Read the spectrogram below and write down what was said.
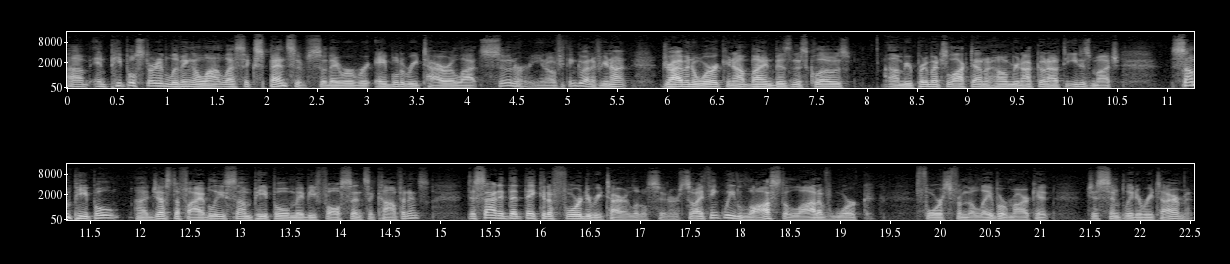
Um, and people started living a lot less expensive, so they were re- able to retire a lot sooner. You know, if you think about it, if you're not driving to work, you're not buying business clothes, um, you're pretty much locked down at home, you're not going out to eat as much. Some people, uh, justifiably, some people maybe false sense of confidence, decided that they could afford to retire a little sooner. So I think we lost a lot of work force from the labor market just simply to retirement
